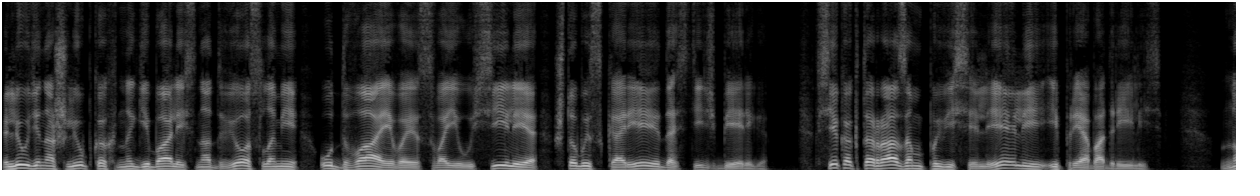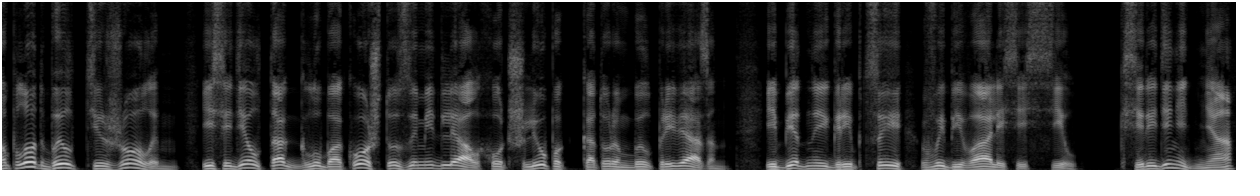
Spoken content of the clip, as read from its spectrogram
Люди на шлюпках нагибались над веслами, удваивая свои усилия, чтобы скорее достичь берега. Все как-то разом повеселели и приободрились. Но плод был тяжелым и сидел так глубоко, что замедлял ход шлюпок, к которым был привязан, и бедные грибцы выбивались из сил. К середине дня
